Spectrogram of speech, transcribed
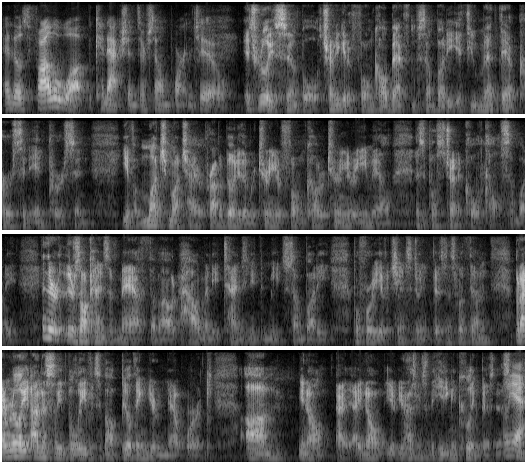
And those follow up connections are so important too. It's really simple. Trying to get a phone call back from somebody, if you met that person in person, you have a much, much higher probability than returning your phone call, returning your email, as opposed to trying to cold call somebody. And there, there's all kinds of math about how many times you need to meet somebody before you have a chance of doing business with them. But I really honestly believe it's about building your network. Um, you know, I, I know your, your husband's in the heating and cooling business. Oh, yeah.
